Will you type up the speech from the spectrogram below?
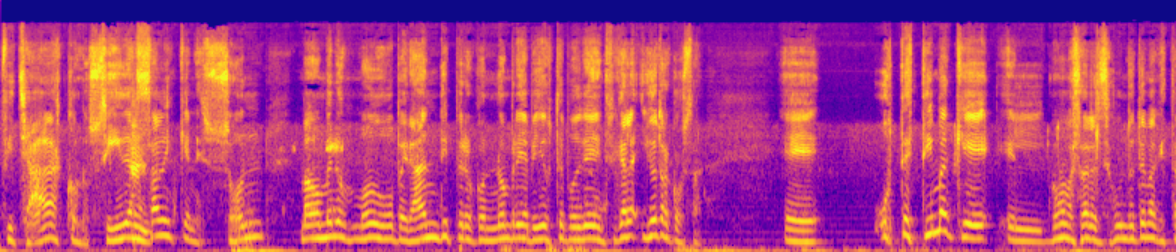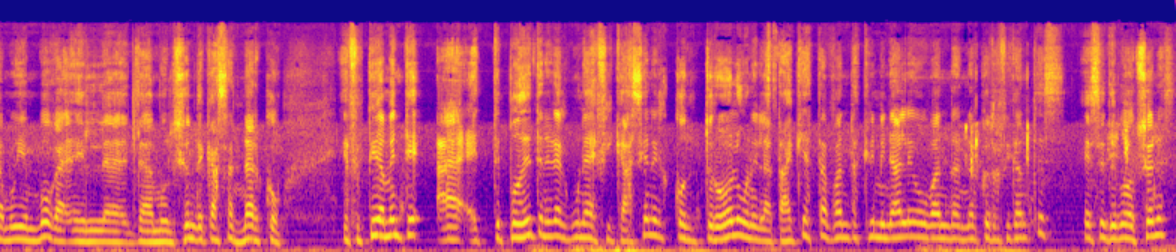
fichadas, conocidas, -huh. saben quiénes son, más o menos modo operandi, pero con nombre y apellido usted podría identificarla? Y otra cosa, eh, ¿Usted estima que el, vamos a pasar al segundo tema que está muy en boga, el, la demolición de casas narco, efectivamente a, este, puede tener alguna eficacia en el control o en el ataque a estas bandas criminales o bandas narcotraficantes, ese tipo de acciones?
